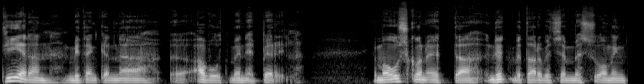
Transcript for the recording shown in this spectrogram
tiedän, miten nämä avut menee perillä. Ja mä uskon, että nyt me tarvitsemme Suomen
